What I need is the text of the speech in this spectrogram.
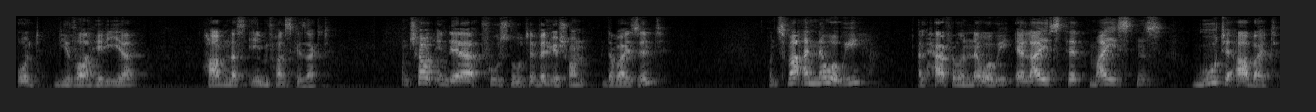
und die Wahiriya haben das ebenfalls gesagt. Und schaut in der Fußnote, wenn wir schon dabei sind. Und zwar An-Nawawi, Al-Hafid An-Nawawi, er leistet meistens gute Arbeit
